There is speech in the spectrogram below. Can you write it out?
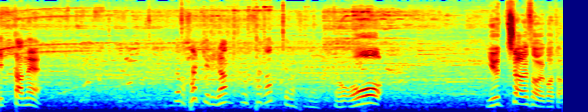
いったね。でもさっきよりランク下がってますね。おお言っちゃうそういうこと。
